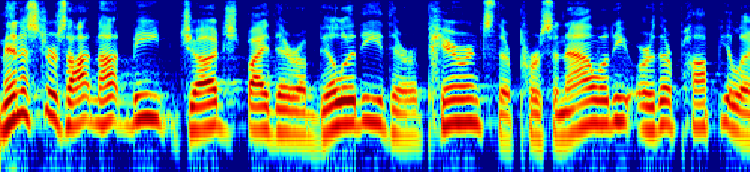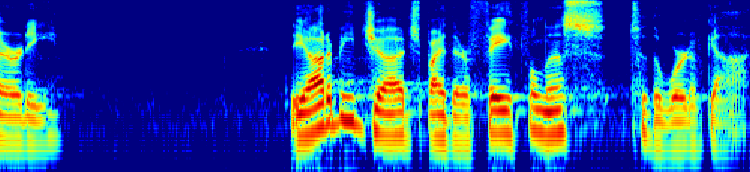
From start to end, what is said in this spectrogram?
Ministers ought not be judged by their ability, their appearance, their personality, or their popularity. They ought to be judged by their faithfulness to the Word of God.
